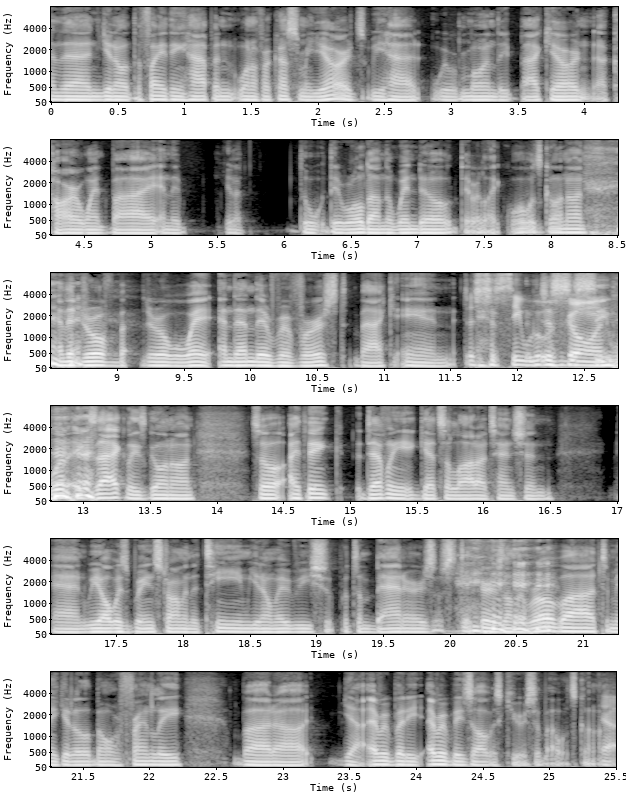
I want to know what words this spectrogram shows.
And then you know the funny thing happened. One of our customer yards, we had we were mowing the backyard, and a car went by, and they you know the, they rolled down the window. They were like, "What was going on?" And they drove drove away, and then they reversed back in Just to see what just was to going. see what exactly is going on. So I think definitely it gets a lot of attention. And we always brainstorm in the team. You know, maybe we should put some banners or stickers on the robot to make it a little bit more friendly. But uh, yeah, everybody everybody's always curious about what's going on. Yeah.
